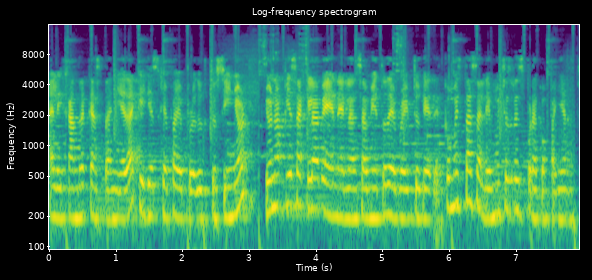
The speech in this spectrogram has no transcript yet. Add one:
Alejandra Castañeda, que ella es jefa de producto senior y una pieza clave en el lanzamiento de Brave Together. ¿Cómo estás, Ale? Muchas gracias por acompañarnos.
